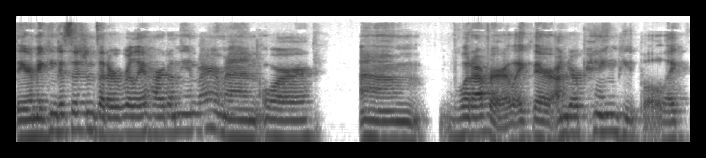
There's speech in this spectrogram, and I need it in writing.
they are making decisions that are really hard on the environment or um whatever like they're underpaying people like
